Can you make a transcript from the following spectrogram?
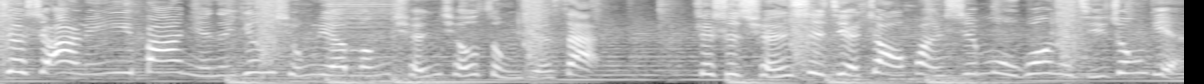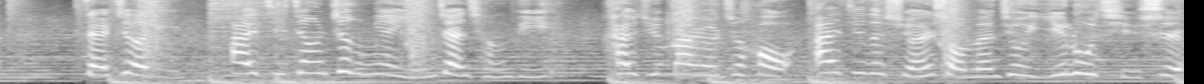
这是2018年的英雄联盟全球总决赛。这是全世界召唤师目光的集中点，在这里，，IG 将正面迎战强敌。开局慢热之后，，IG 的选手们就一路起势，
